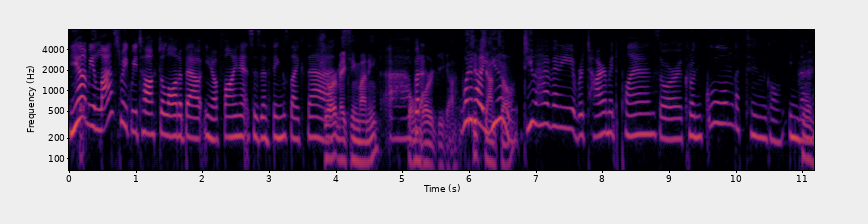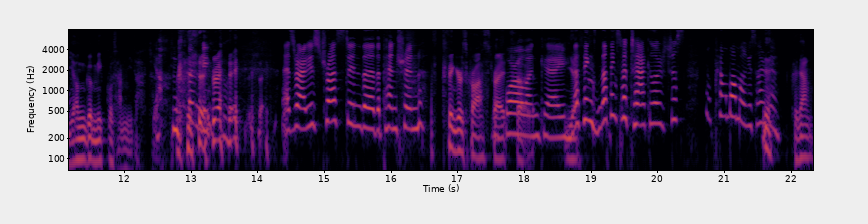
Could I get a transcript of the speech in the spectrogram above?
Yeah, I mean, last week we talked a lot about, you know, finances and things like that. Sure, making money. Uh, 돈 but 벌기가 what 쉽지 about you? 않죠. Do you have any retirement plans or 그런 꿈 같은 거 있나요? 그냥 연금 믿고 삽니다. 저. 연금 믿고. Right? That's right. Just trust in the, the pension, Fingers crossed, right? 401k. yeah. Nothing, nothing spectacular. It's just 그냥 평범하게 예, 살면 그냥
